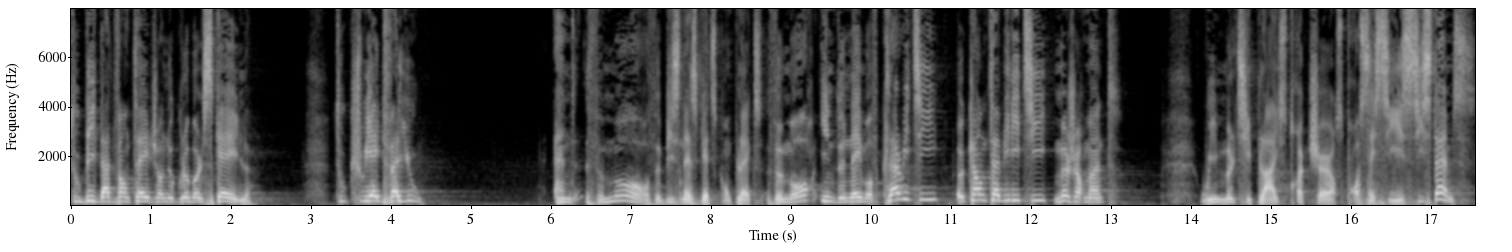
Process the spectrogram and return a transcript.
to build advantage on a global scale, to create value. And the more the business gets complex, the more, in the name of clarity, accountability, measurement, we multiply structures, processes, systems.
